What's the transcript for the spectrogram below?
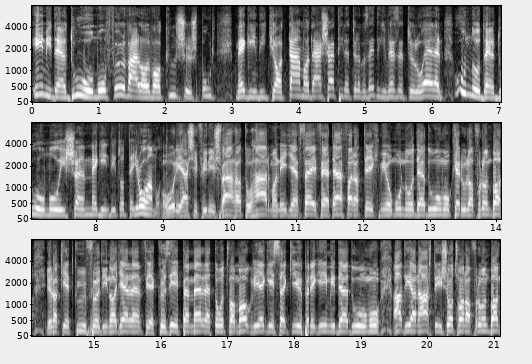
Emidel Duomo fölvállalva a külső spurt megindítja a támadását, illetőleg az eddigi vezetőló ellen Unno del Duomo is eh, megindított egy rohamot. Óriási finish várható, hárman, négyen fejfelt, elfáradt Tékmió, Muno de Duomo kerül a frontba, jön a két külföldi nagy ellenfél, középen mellett ott van Magli, egészen kívül pedig Emi de Duomo, Adrian Asti is ott van a frontban,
